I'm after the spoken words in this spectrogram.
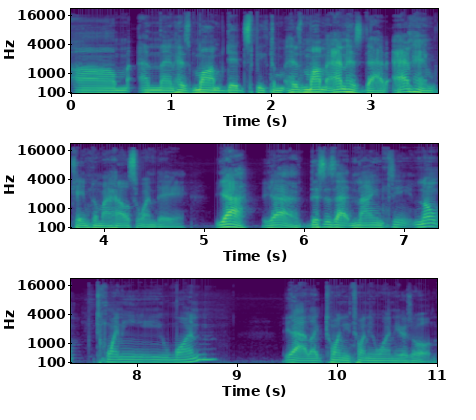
um, and then his mom did speak to his mom and his dad and him came to my house one day. Yeah, yeah. This is at 19, no, 21. Yeah, like 20, 21 years old.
